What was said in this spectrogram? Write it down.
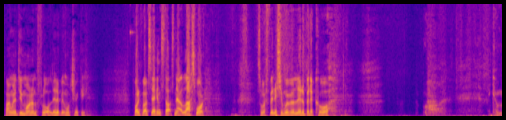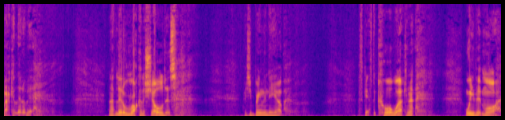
But I'm gonna do mine on the floor, a little bit more tricky. 45 seconds starts now, last one. So we're finishing with a little bit of core. Come back a little bit. That little rock of the shoulders as you bring the knee up. Let's get the core working that wee bit more.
